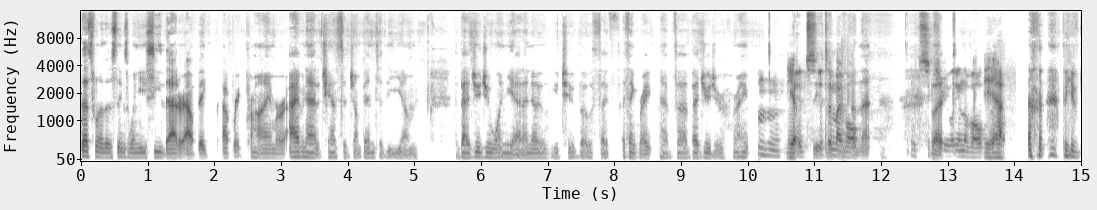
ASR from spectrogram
that's one of those things when you see that or outbreak outbreak prime or i haven't had a chance to jump into the um the bad juju one yet i know you two both i, I think right have uh, bad juju right Mm-hmm. Yep. It's So it's in my both vault. done It's But- securely in the vault. Yeah. but you've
